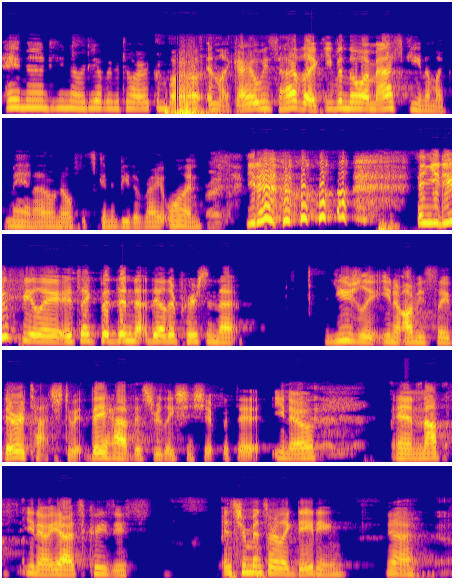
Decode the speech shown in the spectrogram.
Hey man, do you know? Do you have a guitar I can borrow? And like I always have, like even though I'm asking, I'm like, man, I don't know if it's gonna be the right one. Right. You know? and you do feel it. It's like, but then the other person that usually, you know, obviously they're attached to it. They have this relationship with it, you know, Yeah. and not, you know, yeah, it's crazy. It's, instruments are like dating. Yeah. yeah.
